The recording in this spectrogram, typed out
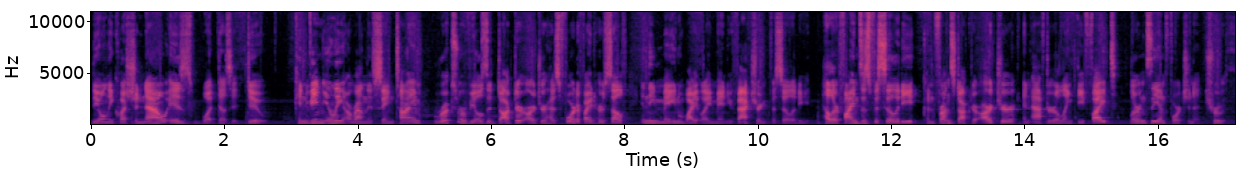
The only question now is, what does it do? Conveniently, around this same time, Rooks reveals that Dr. Archer has fortified herself in the main White Light manufacturing facility. Heller finds this facility, confronts Dr. Archer, and after a lengthy fight, learns the unfortunate truth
